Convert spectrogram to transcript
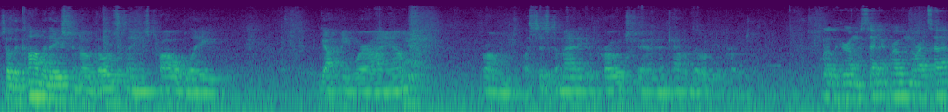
so the combination of those things probably got me where I am from a systematic approach and accountability approach. Over here on the second row on the right side.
